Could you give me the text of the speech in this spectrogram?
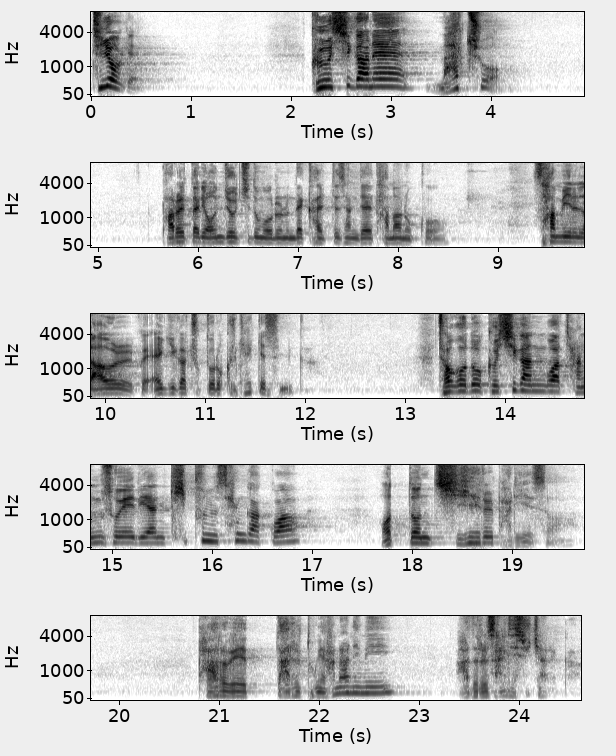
지역에 그 시간에 맞추어 바로의 딸이 언제 올지도 모르는데 갈대 상자에 담아놓고 3일 나흘 그 아기가 죽도록 그렇게 했겠습니까? 적어도 그 시간과 장소에 대한 깊은 생각과 어떤 지혜를 발휘해서 바로의 딸을 통해 하나님이 아들을 살릴 수 있지 않을까?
